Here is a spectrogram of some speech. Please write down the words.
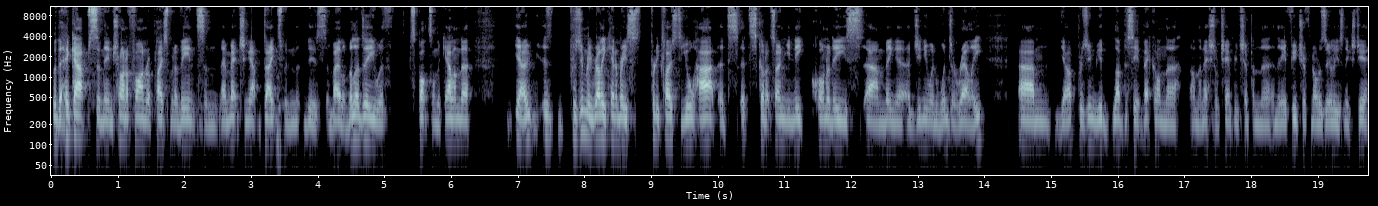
with the hiccups and then trying to find replacement events and, and matching up dates when there's availability with spots on the calendar. You know, presumably Rally Canterbury is pretty close to your heart. It's it's got its own unique quantities, um, being a, a genuine winter rally. Um, yeah, I presume you'd love to see it back on the on the national championship in the in the near future, if not as early as next year.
